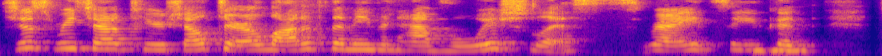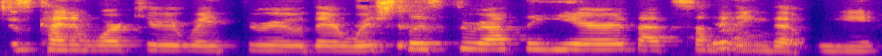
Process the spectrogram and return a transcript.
just reach out to your shelter a lot of them even have wish lists right so you mm-hmm. could just kind of work your way through their wish list throughout the year that's something yeah. that we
